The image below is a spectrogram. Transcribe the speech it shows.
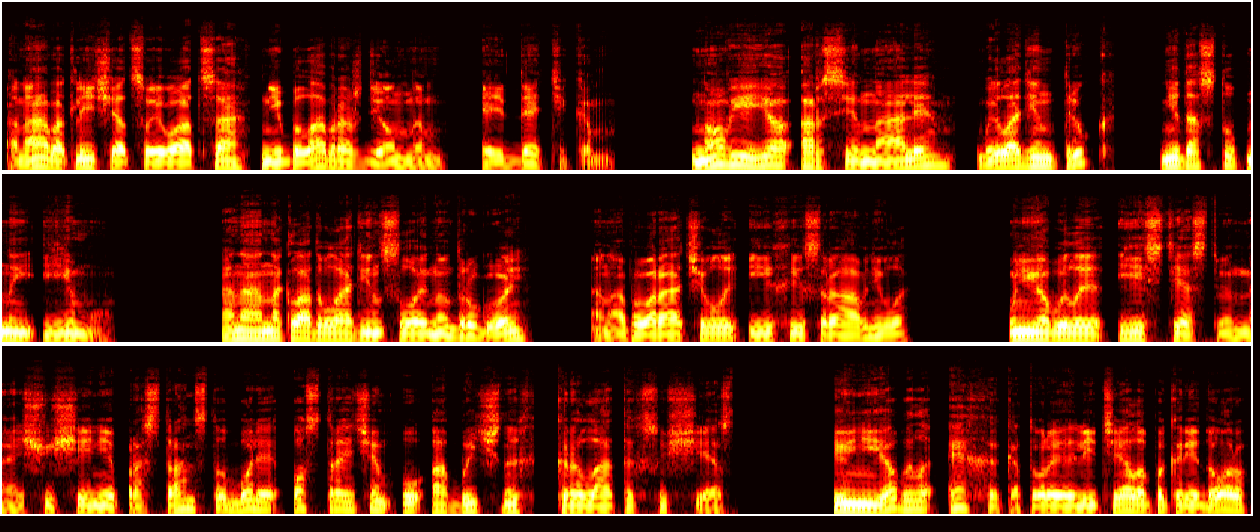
Она, в отличие от своего отца, не была врожденным эйдетиком. Но в ее арсенале был один трюк, недоступный ему. Она накладывала один слой на другой, она поворачивала их и сравнивала. У нее было естественное ощущение пространства, более острое, чем у обычных крылатых существ. И у нее было эхо, которое летело по коридору,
